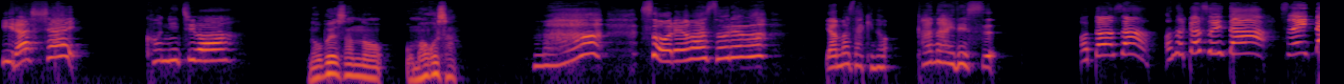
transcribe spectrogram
いらっしゃい。こんにちは。信江さんのお孫さん。まあそれはそれは。山崎の家内です。お父さんお腹すいた。すいた。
